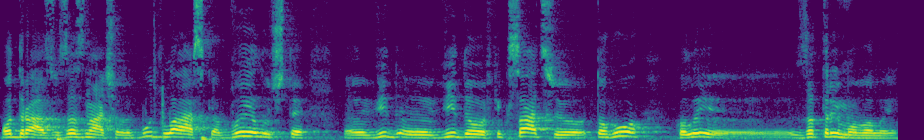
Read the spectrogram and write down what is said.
одразу зазначили, будь ласка, вилучте е, від, е, відеофіксацію того, коли затримували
